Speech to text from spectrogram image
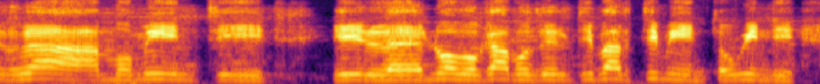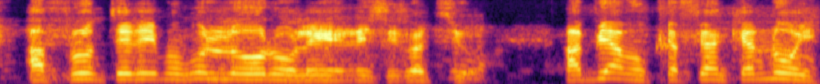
verrà a momenti il nuovo capo del Dipartimento, quindi affronteremo con loro le, le situazioni abbiamo qui a fianco a noi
